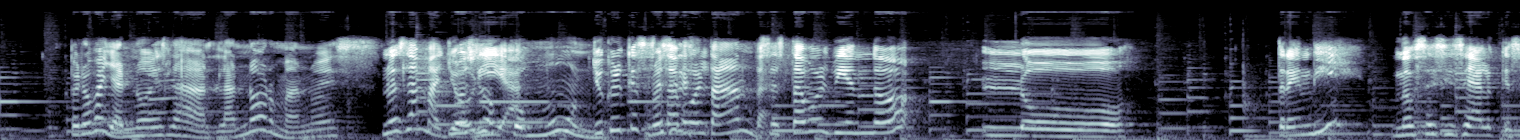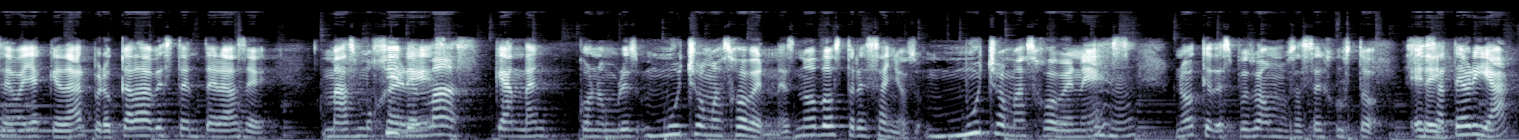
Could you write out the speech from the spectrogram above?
Pero vaya, no es la, la norma, no es, No es la no es mayoría. lo común. Yo creo que se, no es está, el se está volviendo lo trendy. No sé si sea lo que se vaya a quedar, pero cada vez te enteras de más mujeres que andan con hombres mucho más jóvenes, no dos, tres años, mucho más jóvenes. ¿no? Que después vamos a hacer justo Sí. esa teoría.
